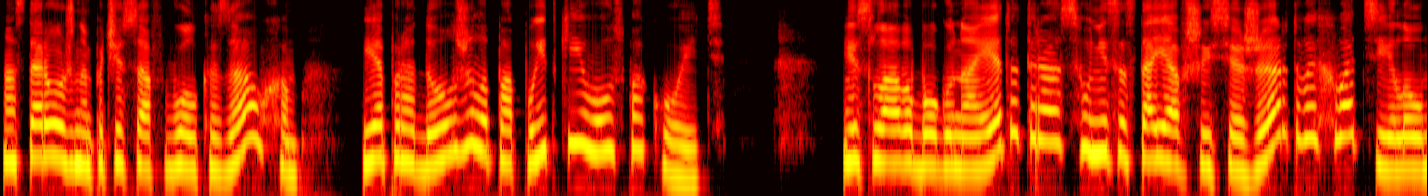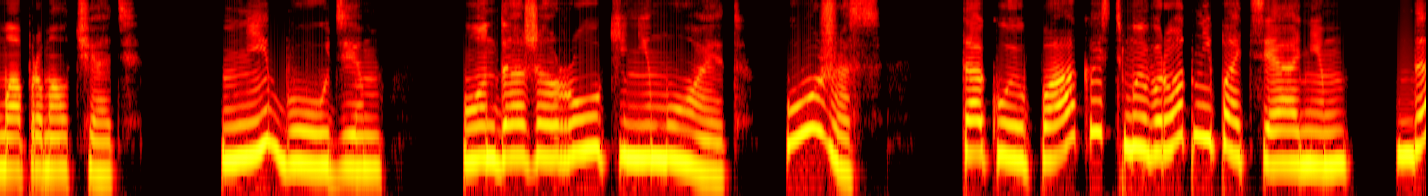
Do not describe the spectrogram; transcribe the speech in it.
Осторожно почесав волка за ухом, я продолжила попытки его успокоить. И слава богу, на этот раз у несостоявшейся жертвы хватило ума промолчать. «Не будем. Он даже руки не моет. Ужас! Такую пакость мы в рот не потянем. Да?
